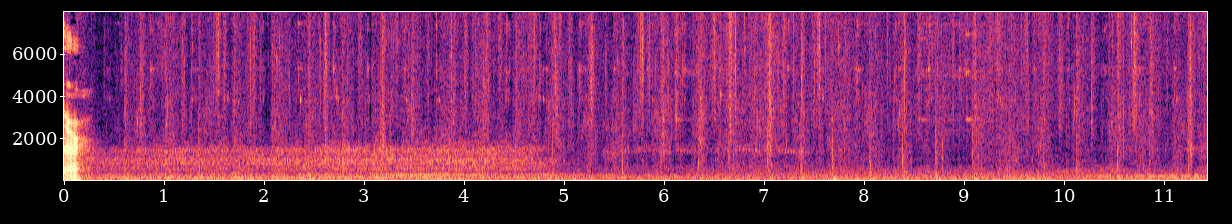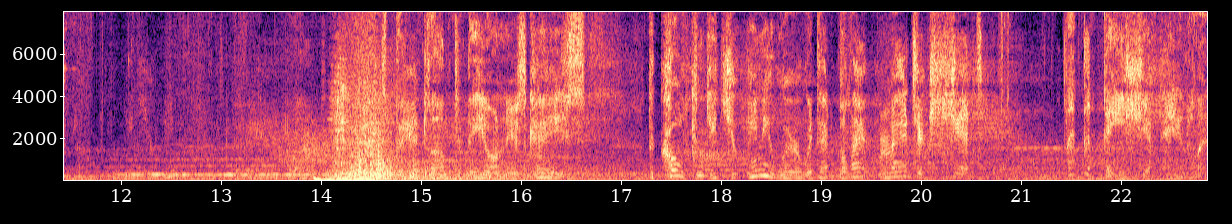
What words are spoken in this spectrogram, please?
There. It's bad luck to be on this case. The cult can get you anywhere with that black magic shit. Let the day shift handle it.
